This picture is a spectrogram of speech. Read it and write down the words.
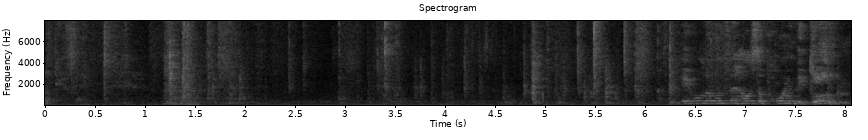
Okay. Uh, Well, then what the hell's the point of the game?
